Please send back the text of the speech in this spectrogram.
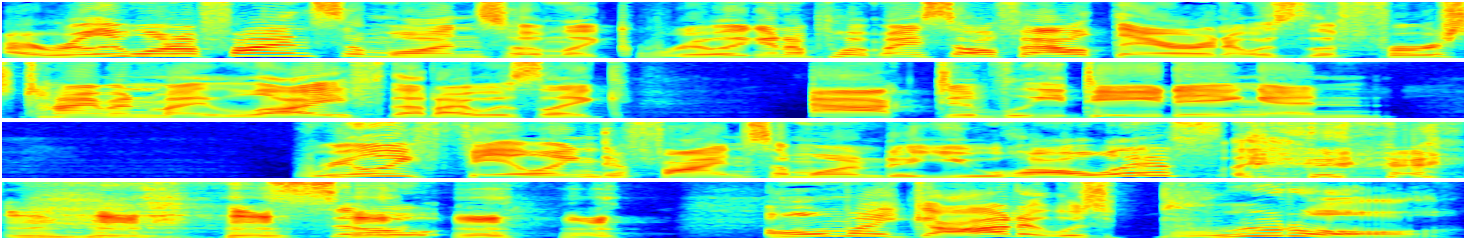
I really want to find someone, so I'm like really gonna put myself out there. And it was the first time in my life that I was like actively dating and really failing to find someone to U-Haul with. Mm-hmm. so, oh my god, it was brutal.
